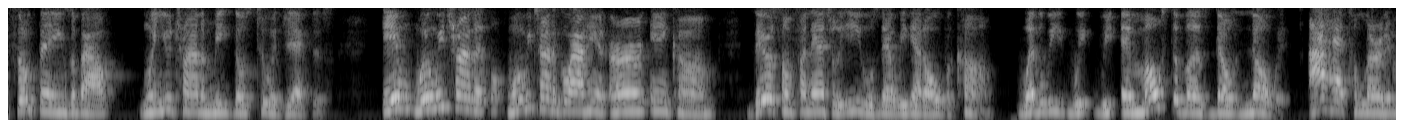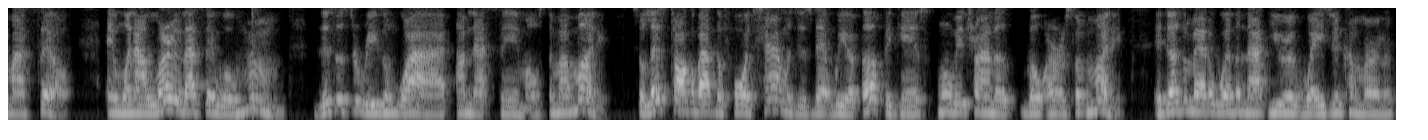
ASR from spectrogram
some things about when you're trying to meet those two objectives. And when we're trying to when we're trying to go out here and earn income, there are some financial evils that we got to overcome. Whether we we we and most of us don't know it. I had to learn it myself. And when I learned, it, I said, well, hmm, this is the reason why I'm not seeing most of my money. So let's talk about the four challenges that we are up against when we're trying to go earn some money. It doesn't matter whether or not you're a wage income earner.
